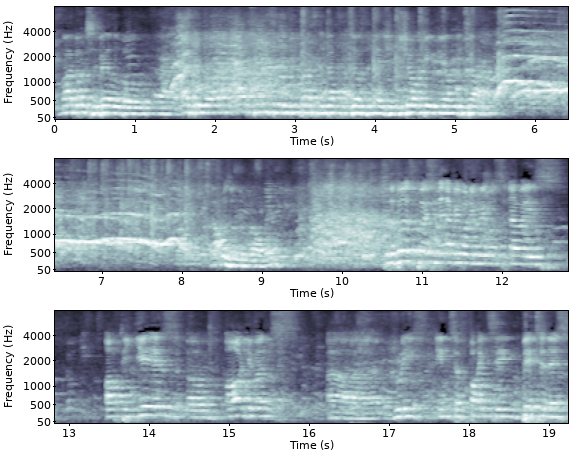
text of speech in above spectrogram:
one. My book's available uh, everywhere. In class, the nation. Shaun Keaveney on guitar. That was underwhelming. So the first question that everybody really wants to know is, after years of arguments, uh, grief, interfighting, bitterness,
